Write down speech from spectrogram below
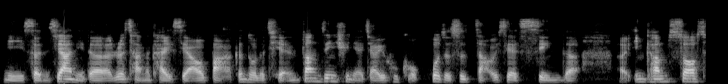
你省下你的日常的开销，把更多的钱放进去你的交易户口，或者是找一些新的呃 income source，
